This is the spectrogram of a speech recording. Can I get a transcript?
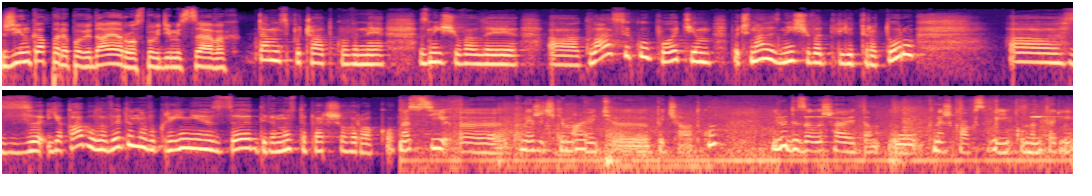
Жінка переповідає розповіді місцевих. Там спочатку вони знищували класику, потім починали знищувати літературу, з, яка була видана в Україні з 91-го року. У нас всі е, книжечки мають е, печатку. Люди залишають там у книжках свої коментарі.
